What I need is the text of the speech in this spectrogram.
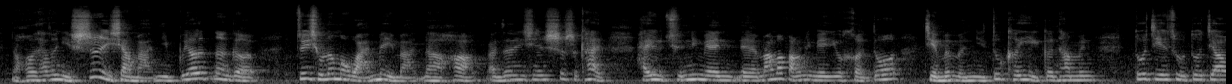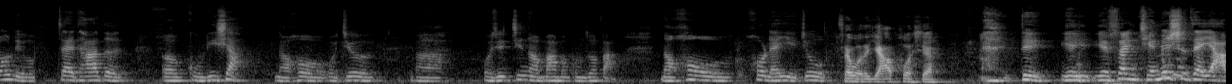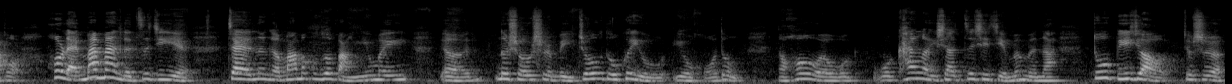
然后他说你试一下嘛，你不要那个追求那么完美嘛，那哈，反正先试试看。还有群里面呃妈妈房里面有很多姐妹们，你都可以跟她们多接触多交流，在她的呃鼓励下，然后我就啊、我就进了妈妈工作坊，然后后来也就在我的压迫下，哎对，也也算前面是在压迫，后来慢慢的自己也在那个妈妈工作坊，因为呃那时候是每周都会有有活动，然后我我我看了一下这些姐妹们呢，都比较就是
